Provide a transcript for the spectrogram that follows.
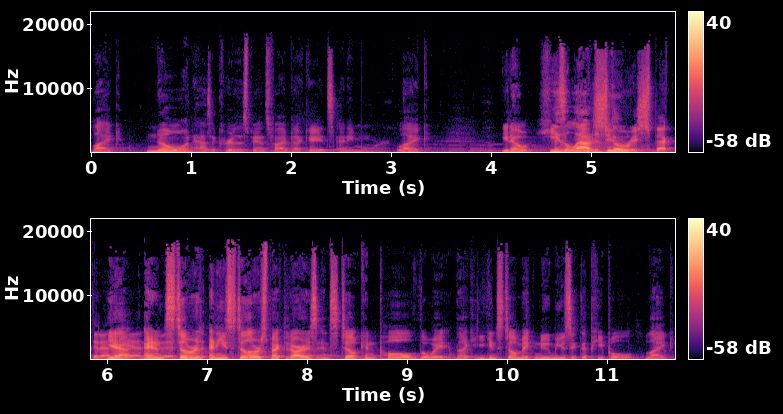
Like no one has a career that spans five decades anymore. Like, you know, he's And allowed he's to still do respected at yeah, the end and still re- and he's still a respected artist and still can pull the way like he can still make new music that people like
